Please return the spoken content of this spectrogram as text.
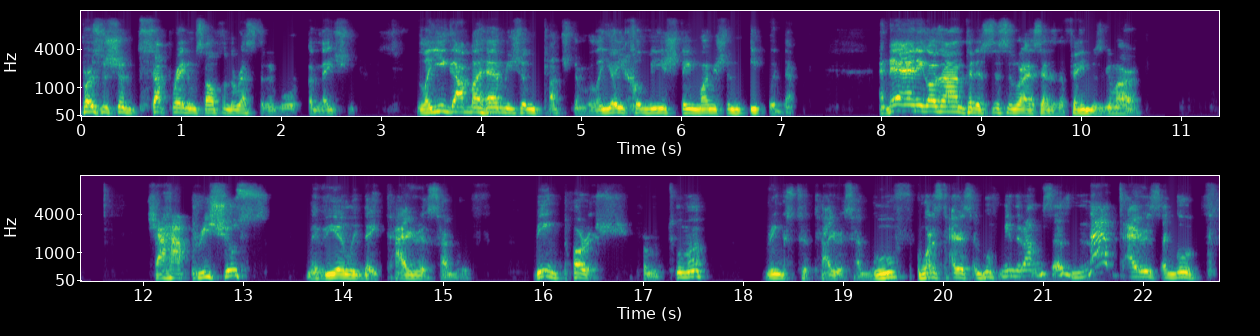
Person should separate himself from the rest of the nation. He shouldn't touch them. He shouldn't eat with them. And then he goes on to this. This is what I said is the famous Gemara. Shaha Prishus Mevieli de Tyrus Haguf. Being parish from Tuma brings to Tyrus Haguf. What does Tyrus Haguf mean? The Ram says, not Tyrus Haguf,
